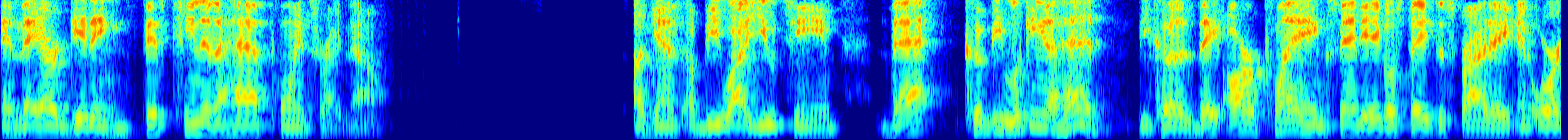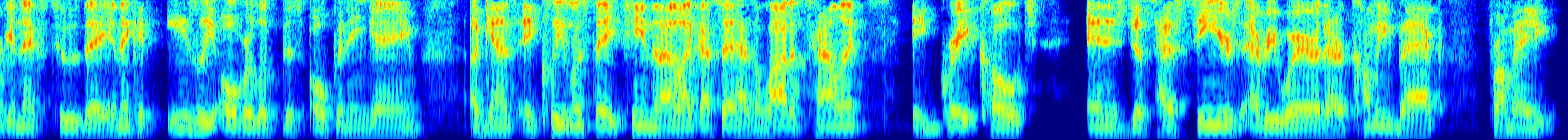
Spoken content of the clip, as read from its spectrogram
and they are getting 15 and a half points right now against a BYU team that could be looking ahead because they are playing San Diego State this Friday and Oregon next Tuesday, and they could easily overlook this opening game against a Cleveland State team that, I like I said, has a lot of talent, a great coach, and it just has seniors everywhere that are coming back from a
